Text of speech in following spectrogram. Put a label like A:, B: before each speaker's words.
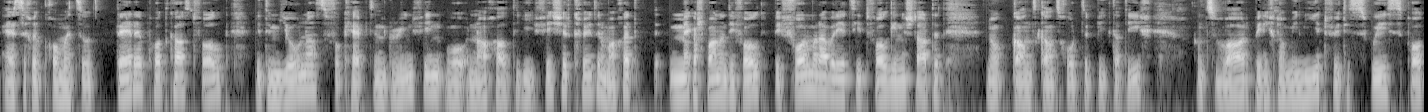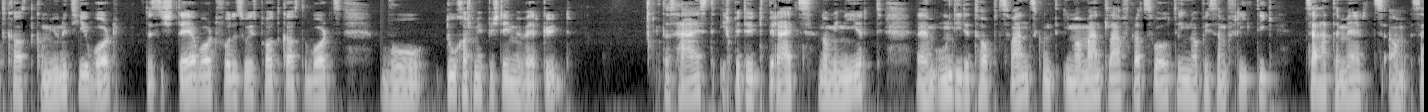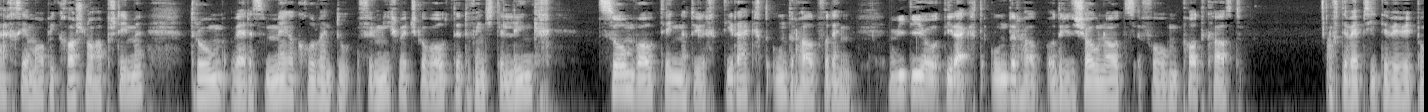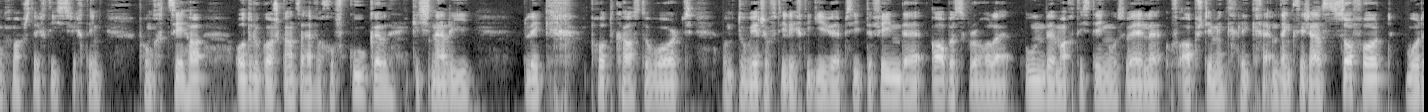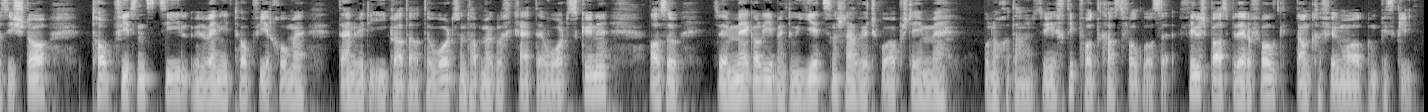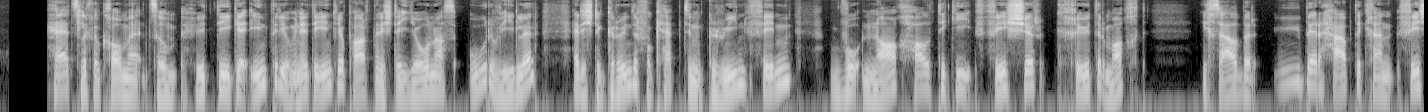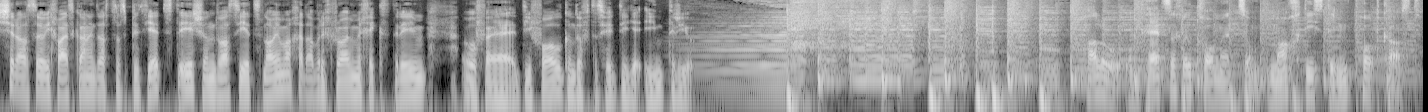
A: Herzlich willkommen zu dieser Podcast-Folge mit dem Jonas von Captain Greenfin, wo nachhaltige Fischerköder macht. Mega spannende Folge. Bevor wir aber jetzt in die Folge starten, noch ganz, ganz kurzer Bitte an dich. Und zwar bin ich nominiert für den Swiss Podcast Community Award. Das ist der Award von den Swiss Podcast Awards, wo du kannst mitbestimmen, wer gönnt. Das heißt, ich bin dort bereits nominiert ähm, und in der Top 20 und im Moment läuft gerade das Voting noch bis am Freitag 10. März am 6. Uhr am Abend kannst du noch abstimmen. Darum wäre es mega cool, wenn du für mich würdest voten. Du findest den Link zum Voting natürlich direkt unterhalb von dem Video, direkt unterhalb oder in den Show Notes vom Podcast auf der Webseite www.mach-ding.ch oder du gehst ganz einfach auf Google, gehst schnell ein Blick Podcast Award und du wirst auf die richtige Webseite finden, scrollen, unten mach dein Ding auswählen, auf Abstimmen klicken und dann siehst du auch sofort, wo das ist da. Top 4 sind das Ziel, weil wenn ich Top 4 komme, dann werde ich eingeladen an die Awards und habe die Möglichkeit, Awards zu gewinnen. Also, es wäre mega lieb, wenn du jetzt noch schnell würdest abstimmen und nachher dann natürlich die Podcast-Folge hören. Viel Spaß bei dieser Folge, danke vielmals und bis gleich. Herzlich willkommen zum heutigen Interview. Mein heutiger Interviewpartner ist der Jonas Urwiler. Er ist der Gründer von Captain Greenfin, wo nachhaltige Fischerköder macht. Ich selber überhaupt kein Fischer, also ich weiß gar nicht, was das bis jetzt ist und was sie jetzt neu machen, aber ich freue mich extrem auf äh, die Folge und auf das heutige Interview. Hallo und herzlich willkommen zum Mach dein Ding Podcast.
